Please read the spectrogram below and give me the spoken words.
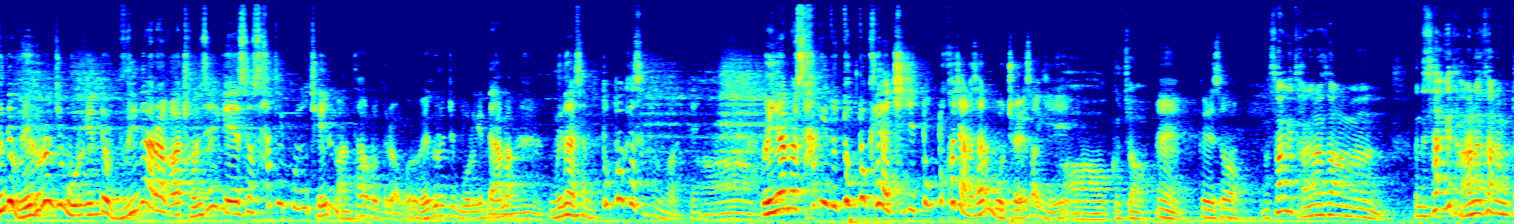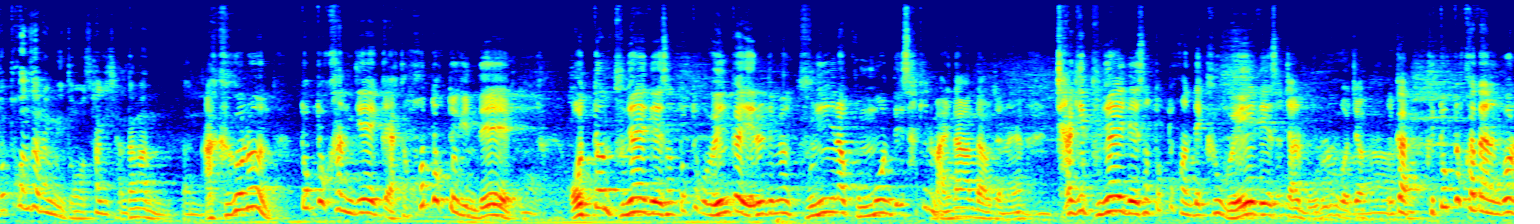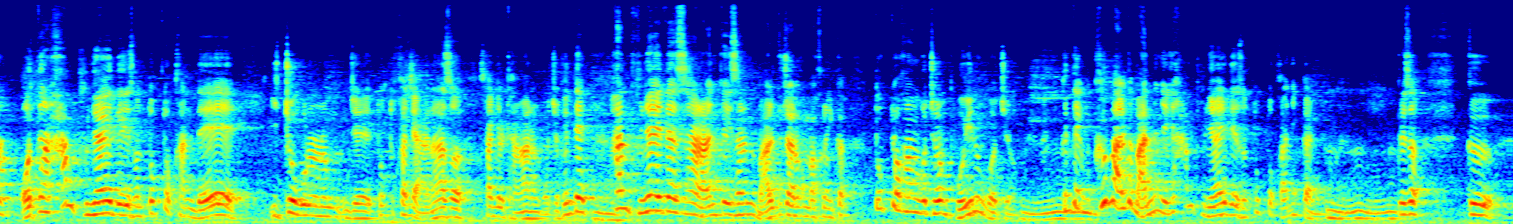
근데 왜 그런지 모르겠는데 우리나라가 전 세계에서 사기꾼이 제일 많다고 그러더라고요. 왜 그런지 모르겠는데 아마 음. 우리나라 사람 똑똑해서 그런 것 같아. 아, 왜냐하면 사기도 똑똑해야 치지 똑똑하지 않은 사람 못 쳐요 사기. 아 그렇죠. 예, 그래서 뭐 사기 당하는 사람은 근데 사기 당하는 사람이 똑똑한 사람이 더 사기 잘 당한다는. 아 그거는 똑똑한 게 약간 헛똑똑인데 어. 어떤 분야에 대해서는 똑똑. 그러니까 예를 들면 군인이나 공무원들이 사기를 많이 당한다고 하잖아요. 자기 분야에 대해서는 똑똑한데 그 외에 대해서는 잘 모르는 거죠. 아. 그러니까 그 똑똑하다는 건 어떤 한 분야에 대해서는 똑똑한데 이쪽으로는 이제 똑똑하지 않아서 사기를 당하는 거죠. 근데 음. 한 분야에 대해서 잘 아니까 이 사람이 말도 잘하고 막 그러니까 똑똑한 것처럼 보이는 거죠. 음. 근데 그 말도 맞는 얘기 한 분야에 대해서 똑똑하니까요. 음, 음, 음. 그래서 그,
